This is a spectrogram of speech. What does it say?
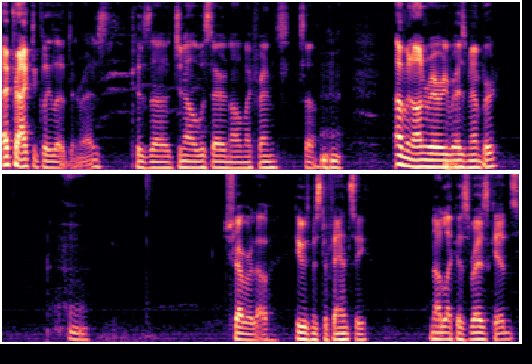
I practically lived in res because uh, Janelle was there and all my friends. So Mm-hmm. I'm an honorary res member. Hmm. Trevor, though, he was Mr. Fancy, not like us res kids.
